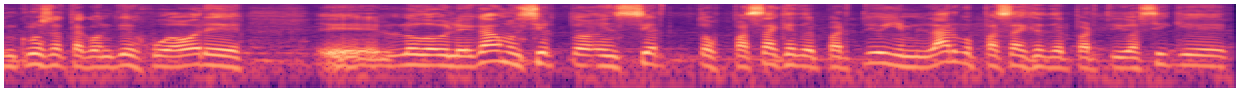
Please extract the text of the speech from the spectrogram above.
incluso hasta con 10 jugadores eh, lo doblegamos en, cierto, en ciertos pasajes del partido y en largos pasajes del partido. Así que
